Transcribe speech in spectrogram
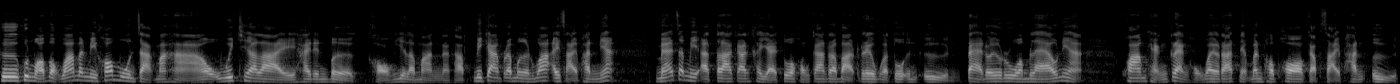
คือคุณหมอบอกว่ามันมีข้อมูลจากมหาวิทยาลัยไฮเดนเบิร์กของเยอรมันนะครับ มีการประเมินว่าไอสายพันธุ์เนี้ยแม้จะมีอัตราการขยายตัวของการระบาดเร็วกว่าตัวอื่น ๆ แต่โดยรวมแล้วเนี่ย ความแข็งแกร่งของไวรัสเนี่ยมันพอๆกับสายพันธุ์อื่น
